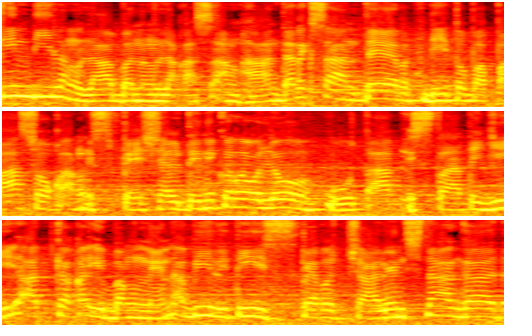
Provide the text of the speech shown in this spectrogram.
Hindi lang laban ng lakas ang Hunter x Hunter. Dito papasok ang specialty ni Corolo. Utak, strategy at kakaibang nen abilities. Pero challenge na agad.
